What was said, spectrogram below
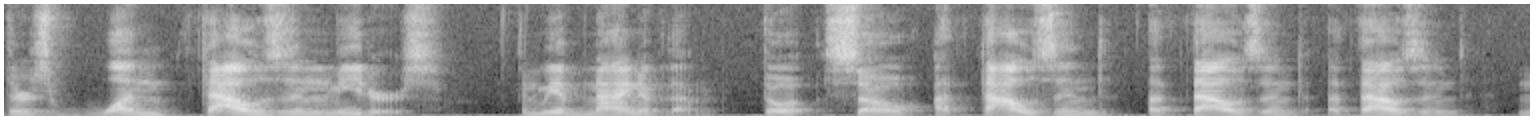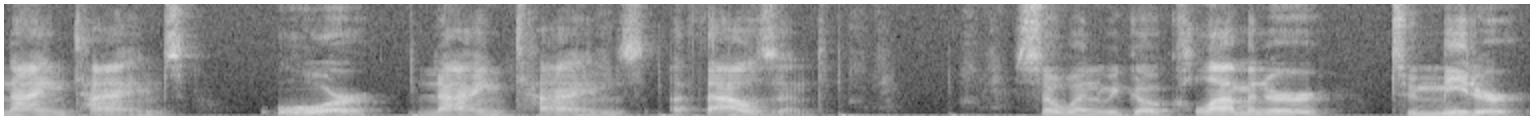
there's 1,000 meters, and we have nine of them. So a thousand, a thousand, a thousand, nine times, or nine times a thousand. So when we go kilometer to meter,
